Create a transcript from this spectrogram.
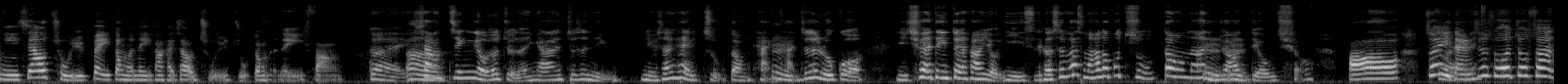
你是要处于被动的那一方，还是要处于主动的那一方？对，嗯像金牛就觉得应该就是你女生可以主动看看，嗯就是如果你确定对方有意思，可是为什么他都不主动呢？嗯你就要嗯丢球。哦，所以等于是说，就算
